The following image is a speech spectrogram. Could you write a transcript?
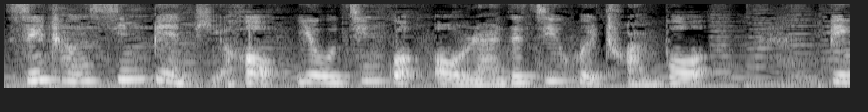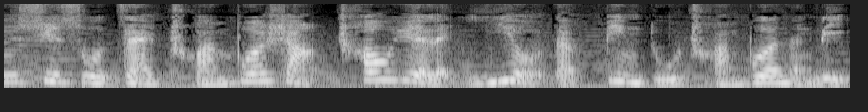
形成新变体后，又经过偶然的机会传播，并迅速在传播上超越了已有的病毒传播能力，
